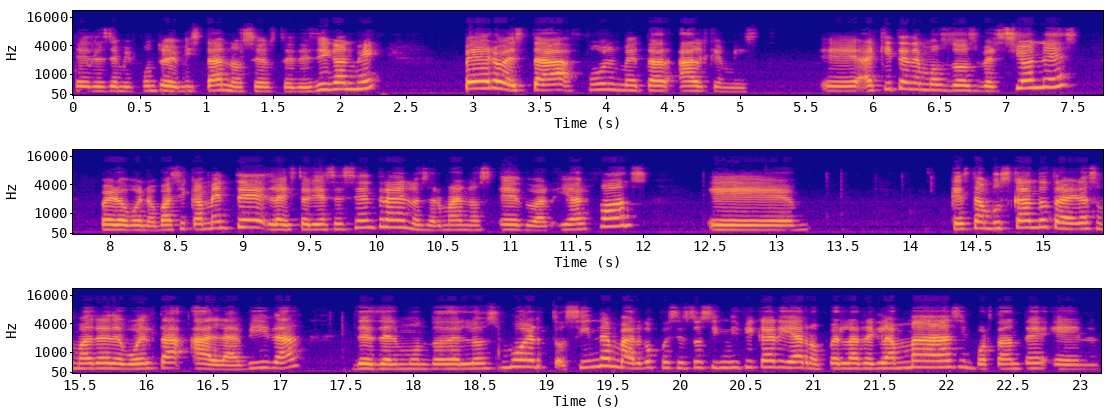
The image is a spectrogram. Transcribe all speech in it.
desde mi punto de vista, no sé, ustedes díganme, pero está Full Metal Alchemist. Eh, aquí tenemos dos versiones, pero bueno, básicamente la historia se centra en los hermanos Edward y Alphonse, eh, que están buscando traer a su madre de vuelta a la vida desde el mundo de los muertos. Sin embargo, pues esto significaría romper la regla más importante en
